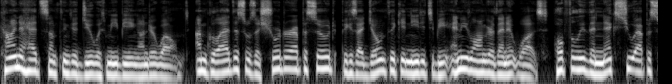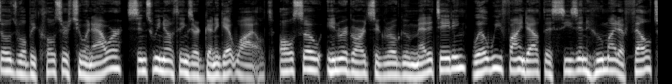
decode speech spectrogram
kinda had something to do with me being underwhelmed. I'm glad this was a shorter episode because I don't think it needed to be any longer than it was. Hopefully the next two episodes will be closer to an hour since we know things are gonna get wild. Also, in regards to Grogu meditating, will we find out this season who might have felt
